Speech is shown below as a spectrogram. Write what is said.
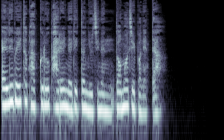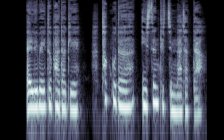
엘리베이터 밖으로 발을 내딛던 유진은 넘어질 뻔했다. 엘리베이터 바닥이 턱보다 2cm쯤 낮았다.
